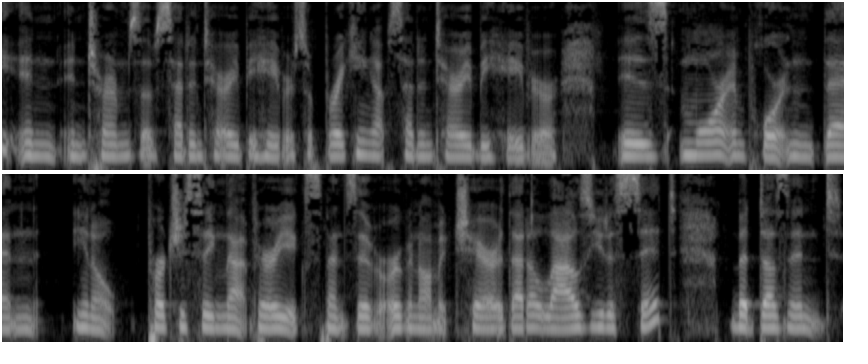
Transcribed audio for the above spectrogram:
in in terms of sedentary behavior so breaking up sedentary behavior is more important than you know purchasing that very expensive ergonomic chair that allows you to sit but doesn't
